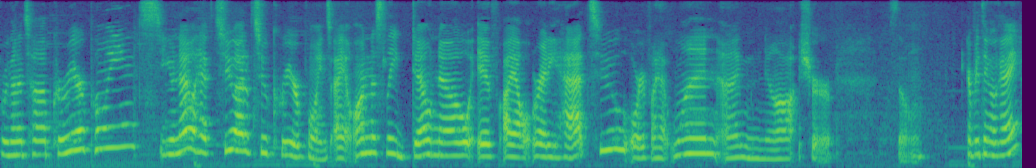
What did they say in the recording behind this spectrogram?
We're gonna top career points. You now have two out of two career points. I honestly don't know if I already had two or if I had one. I'm not sure. So, everything okay?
